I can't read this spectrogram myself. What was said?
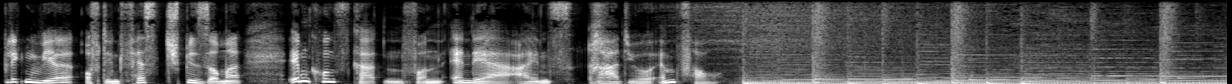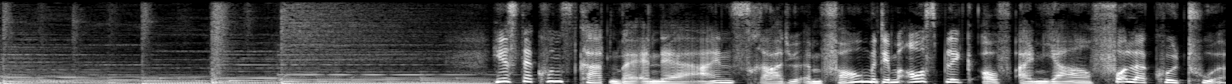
blicken wir auf den Festspielsommer im Kunstkarten von NDR1 Radio MV. Hier ist der Kunstkarten bei NDR1 Radio MV mit dem Ausblick auf ein Jahr voller Kultur.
